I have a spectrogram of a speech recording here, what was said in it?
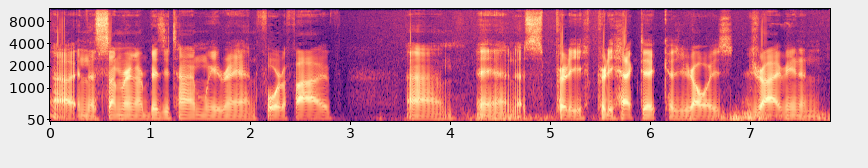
Uh, in the summer in our busy time, we ran four to five. Um, and that's pretty, pretty hectic because you're always driving and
